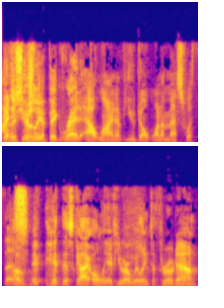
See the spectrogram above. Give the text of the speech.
Yeah, there's usually a big red outline of you don't want to mess with this. if, hit this guy only if you are willing to throw down.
